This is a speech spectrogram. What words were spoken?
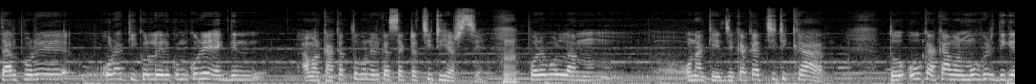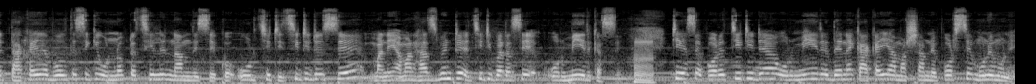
তারপরে ওরা কি করল এরকম করে একদিন আমার কাকার তো বোনের কাছে একটা চিঠি আসছে। পরে বললাম ওনাকে যে কাকার চিঠি কার? তো ও কাকা আমার মুখের দিকে তাকাইয়া বলতেছে কি অন্য একটা ছেলের নাম দিছে। ওর চিঠি। চিঠি হচ্ছে মানে আমার হাজবেন্ডের চিঠি পাঠাচ্ছে ওর মেয়ের কাছে। ঠিক আছে পরে চিঠিটা ওর মেয়ের দেনে কাকাই আমার সামনে পড়ছে মনে মনে।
